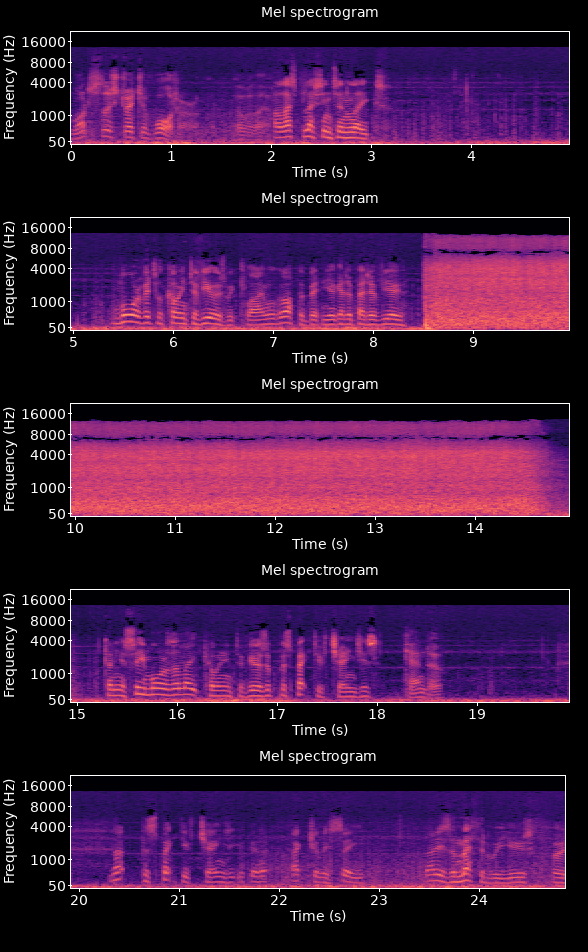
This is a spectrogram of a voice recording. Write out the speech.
What's the stretch of water over there? Oh, that's Blessington Lakes. More of it will come into view as we climb. We'll go up a bit and you'll get a better view. Can you see more of the lake coming into view as the perspective changes? Can do. That perspective change that you can actually see, that is the method we use for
